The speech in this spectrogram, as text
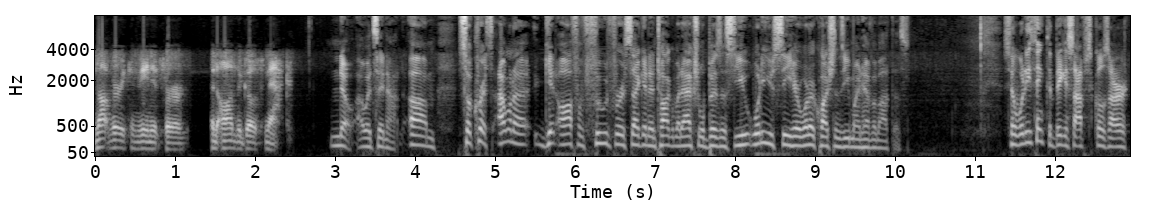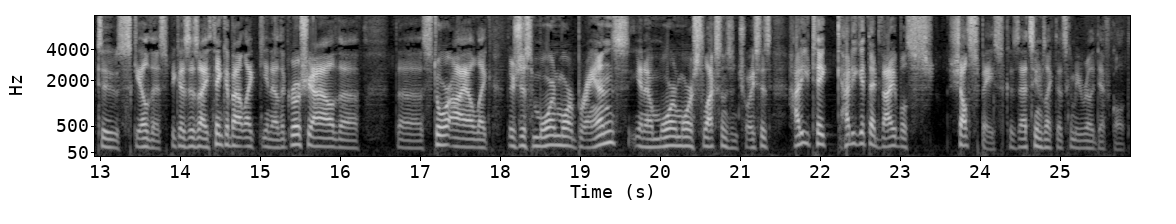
Not very convenient for an on the go snack. No, I would say not. Um, so, Chris, I want to get off of food for a second and talk about actual business. You, what do you see here? What are questions you might have about this? So, what do you think the biggest obstacles are to scale this? Because as I think about, like you know, the grocery aisle, the the store aisle, like there's just more and more brands, you know, more and more selections and choices. How do you take? How do you get that valuable sh- shelf space? Because that seems like that's going to be really difficult.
